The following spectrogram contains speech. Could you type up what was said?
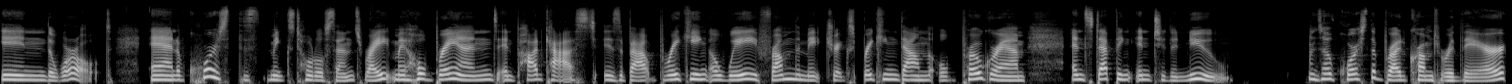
in the world. And of course, this makes total sense, right? My whole brand and podcast is about breaking away from the matrix, breaking down the old program, and stepping into the new. And so, of course, the breadcrumbs were there.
